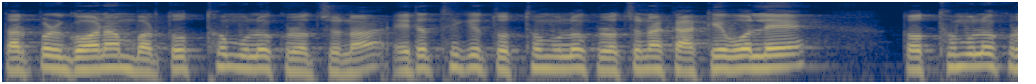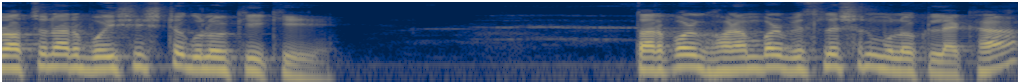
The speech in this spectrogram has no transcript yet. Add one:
তারপর গ নাম্বার, তথ্যমূলক রচনা। এটা থেকে তথ্যমূলক রচনা কাকে বলে? তথ্যমূলক রচনার বৈশিষ্ট্যগুলো কি কি? তারপর ঘ নাম্বার, বিশ্লেষণমূলক লেখা।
